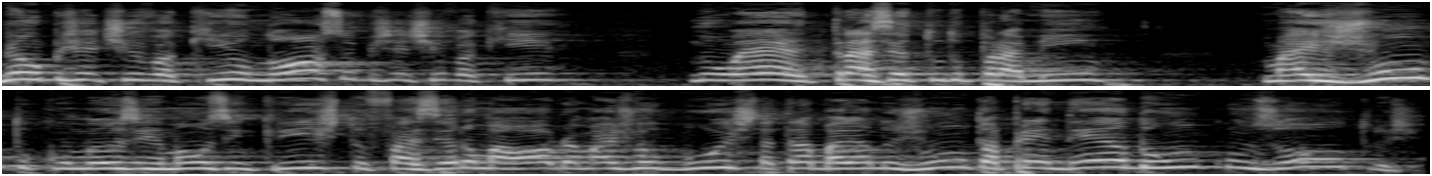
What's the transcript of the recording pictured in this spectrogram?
meu objetivo aqui, o nosso objetivo aqui, não é trazer tudo para mim, mas junto com meus irmãos em Cristo, fazer uma obra mais robusta, trabalhando junto, aprendendo um com os outros.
